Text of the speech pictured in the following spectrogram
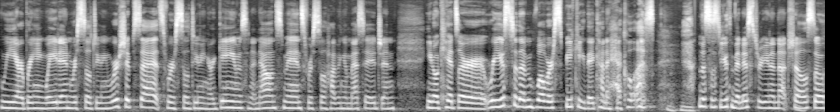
we are bringing Wade in. We're still doing worship sets. We're still doing our games and announcements. We're still having a message. And, you know, kids are, we're used to them while we're speaking, they kind of heckle us. Mm-hmm. This is youth ministry in a nutshell. So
